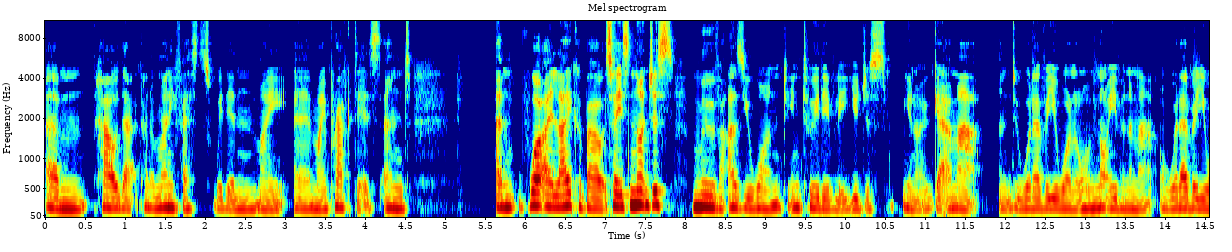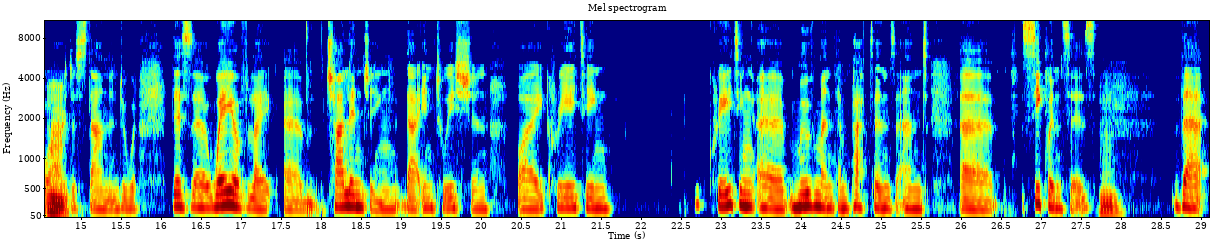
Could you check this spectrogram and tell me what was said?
um, how that kind of manifests within my uh, my practice. And and what I like about so it's not just move as you want intuitively. You just you know get a mat and do whatever you want, or not even a mat, or whatever you are, just stand and do it. There's a way of like um, challenging that intuition by creating creating uh, movement and patterns and uh, sequences that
